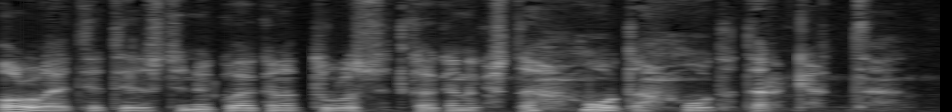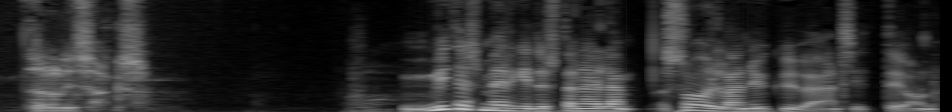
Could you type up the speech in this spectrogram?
olleet. Ja tietysti nykyaikana tullut sitten kaikenlaista muuta, muuta tärkeyttä tällä lisäksi. Mitäs merkitystä näillä soilla nykyään sitten on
